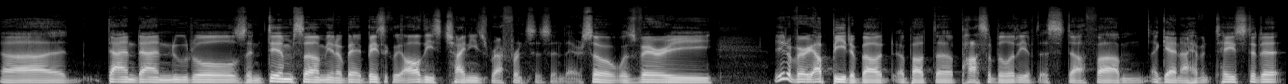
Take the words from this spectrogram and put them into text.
uh, dan dan noodles and dim sum. You know, basically all these Chinese references in there. So it was very you know very upbeat about about the possibility of this stuff. Um, again, I haven't tasted it,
